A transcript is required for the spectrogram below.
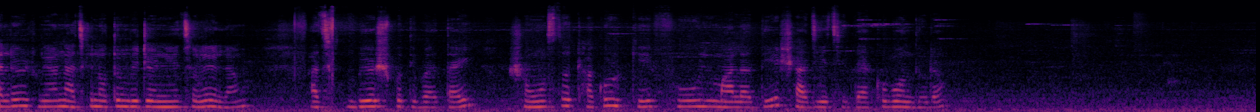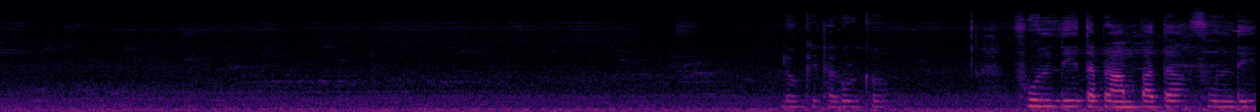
হ্যালো রিয়ান আজকে নতুন ভিডিও নিয়ে চলে এলাম। আজ বৃহস্পতিবার, তাই সমস্ত ঠাকুরকে ফুল, মালা দিয়ে সাজিয়েছি। দেখো বন্ধুরা। লক্ষ্মী ঠাকুরকে ফুল দিয়ে, তারপর আম পাতা ফুল দিয়ে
